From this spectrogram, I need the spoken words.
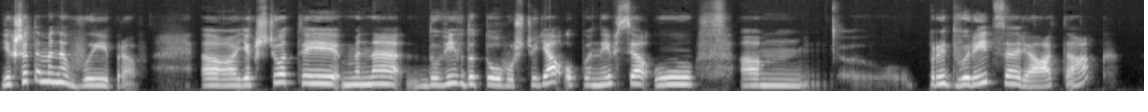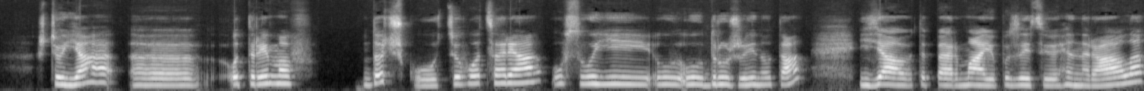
Якщо ти мене вибрав, якщо ти мене довів до того, що я опинився у ем, при дворі царя, так? що я е, отримав дочку цього царя у свої, у, у дружину, так? я тепер маю позицію генерала,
